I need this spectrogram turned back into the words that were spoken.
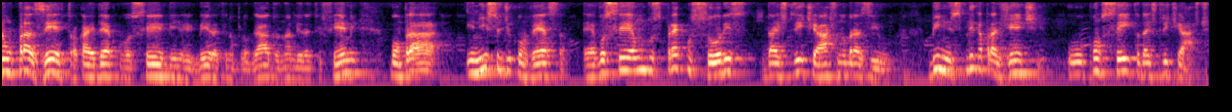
É um prazer trocar ideia com você, Bínio Ribeiro, aqui no Plugado, na Mirante FM. Bom, para início de conversa, é, você é um dos precursores da street art no Brasil. Binho, explica pra gente o conceito da street art.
